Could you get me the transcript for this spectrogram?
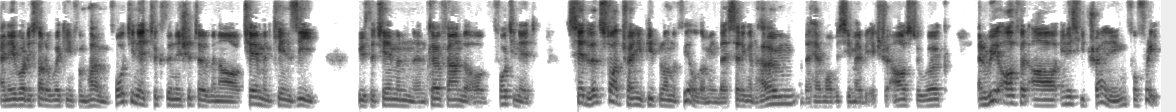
and everybody started working from home. Fortinet took the initiative, and our chairman Ken Xie, who's the chairman and co-founder of Fortinet, said, "Let's start training people on the field." I mean, they're sitting at home, they have obviously maybe extra hours to work, and we offered our NSE training for free.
